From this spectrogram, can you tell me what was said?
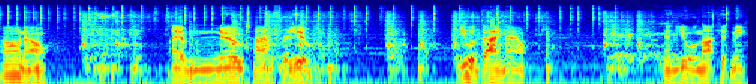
Oh no. I have no time for you. You will die now. And you will not hit me.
